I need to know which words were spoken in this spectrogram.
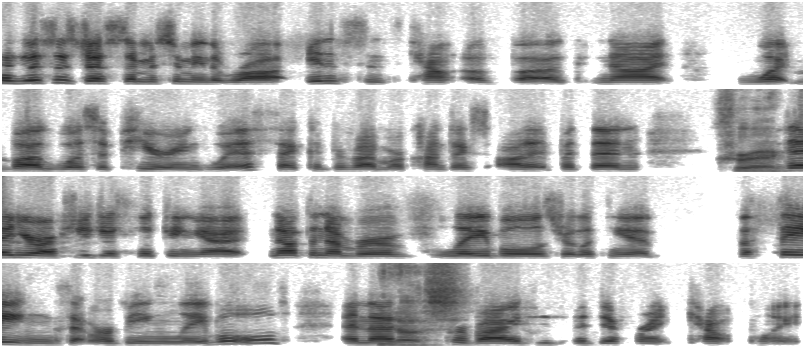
because this is just, I'm assuming the raw instance count of bug, not what bug was appearing with. That could provide more context on it, but then, correct. then you're actually just looking at not the number of labels, you're looking at the things that were being labeled, and that Yes. provides a different count point.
